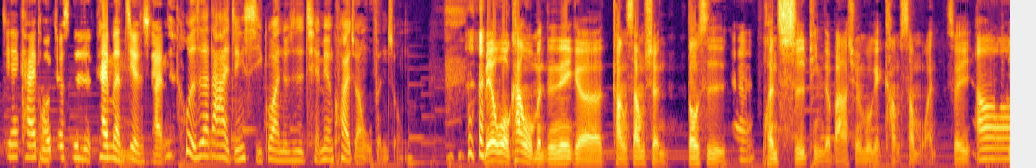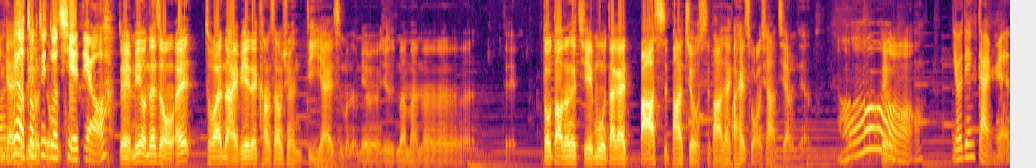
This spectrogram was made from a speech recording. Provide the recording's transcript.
今天开头就是开门见山，嗯、或者是大家已经习惯，就是前面快转五分钟。没有，我看我们的那个 consumption。都是很持平的，把它全部给 consume 完，所以哦，没有中间就切掉。对，没有那种哎，突然哪一边的 consumption 很低还是什么的，没有没有，就是慢慢慢慢慢慢，对，都到那个节目大概八十八九十趴才开始往下降这样子。哦，有点感人。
